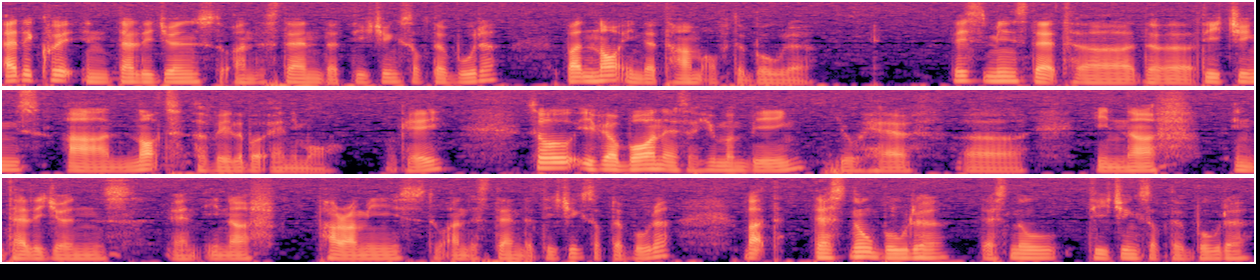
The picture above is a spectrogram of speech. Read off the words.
adequate intelligence to understand the teachings of the Buddha, but not in the time of the Buddha. This means that uh, the teachings are not available anymore. Okay, so if you're born as a human being, you have uh, enough intelligence and enough paramis to understand the teachings of the Buddha, but there's no Buddha, there's no teachings of the Buddha,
